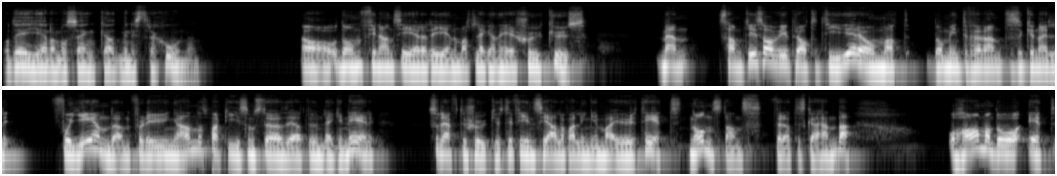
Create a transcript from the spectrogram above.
Och det är genom att sänka administrationen. Ja, och de finansierar det genom att lägga ner sjukhus. Men samtidigt så har vi pratat tidigare om att de inte förväntar sig kunna få igenom den, för det är ju inga annat parti som stödjer att vi lägger ner Sollefteå sjukhus. Det finns i alla fall ingen majoritet någonstans för att det ska hända. Och har man då ett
